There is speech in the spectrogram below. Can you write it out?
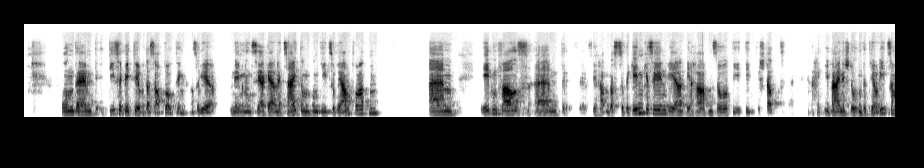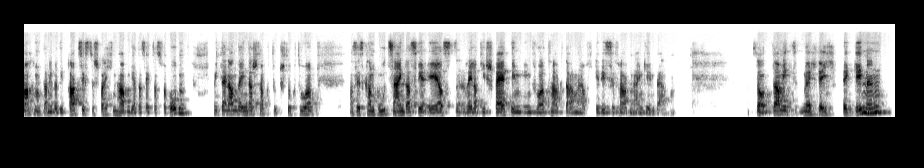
Und ähm, diese bitte über das Upvoting. Also wir nehmen uns sehr gerne Zeit, um, um die zu beantworten. Ähm, ebenfalls, ähm, Sie haben das zu Beginn gesehen, wir, wir haben so die, die statt über eine Stunde Theorie zu machen und dann über die Praxis zu sprechen, haben wir das etwas verwoben miteinander in der Struktur. Also es kann gut sein, dass wir erst relativ spät im, im Vortrag dann auf gewisse Fragen eingehen werden. So, damit möchte ich beginnen.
